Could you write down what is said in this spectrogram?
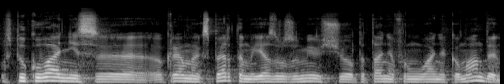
У спілкуванні з е, окремими експертами я зрозумів, що питання формування команди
